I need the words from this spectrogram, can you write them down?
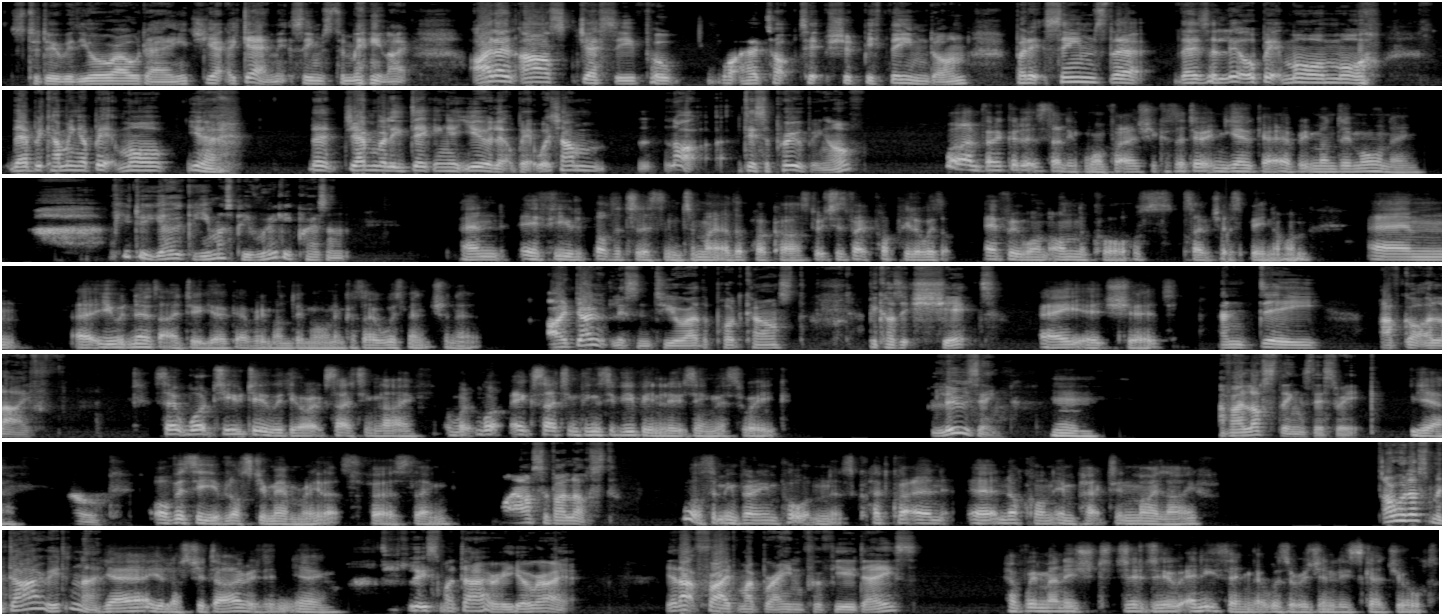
It's to do with your old age. Yet again, it seems to me like I don't ask Jessie for what her top tips should be themed on, but it seems that there's a little bit more and more. They're becoming a bit more, you know, they're generally digging at you a little bit, which I'm not disapproving of. Well, I'm very good at standing one foot actually because I do it in yoga every Monday morning. If you do yoga, you must be really present. And if you bother to listen to my other podcast, which is very popular with everyone on the course I've just been on, um, uh, you would know that I do yoga every Monday morning because I always mention it. I don't listen to your other podcast because it's shit. A, it's shit. And D, I've got a life. So, what do you do with your exciting life? What, what exciting things have you been losing this week? Losing? Hmm. Have I lost things this week? Yeah. Oh. Obviously, you've lost your memory. That's the first thing. What else have I lost? Well, something very important that's had quite a uh, knock on impact in my life. Oh, I lost my diary, didn't I? Yeah, you lost your diary, didn't you? I did lose my diary, you're right. Yeah, that fried my brain for a few days. Have we managed to do anything that was originally scheduled?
